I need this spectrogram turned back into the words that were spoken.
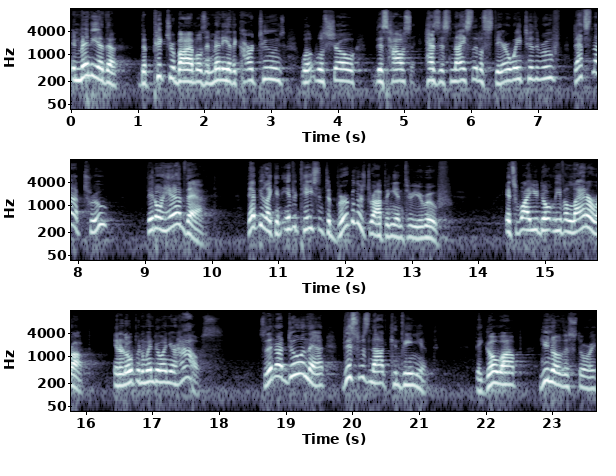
In many of the, the picture Bibles and many of the cartoons will, will show this house has this nice little stairway to the roof. That's not true. They don't have that. That'd be like an invitation to burglars dropping in through your roof. It's why you don't leave a ladder up in an open window in your house. So they're not doing that. This was not convenient. They go up, you know the story.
